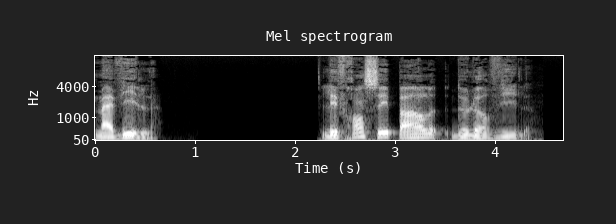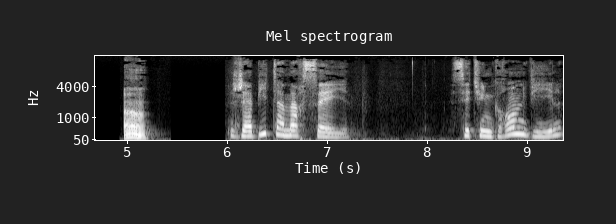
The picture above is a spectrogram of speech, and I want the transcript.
Ma ville. Les Français parlent de leur ville. 1, J'habite à Marseille. C'est une grande ville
